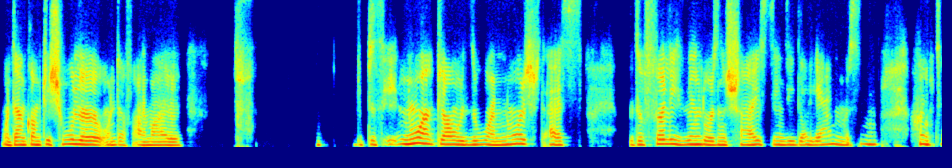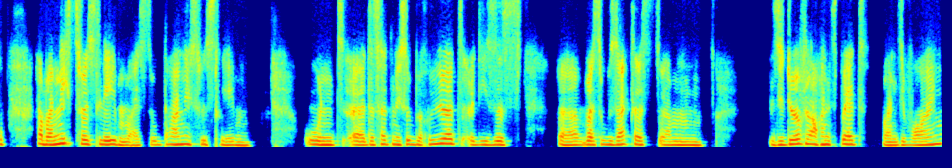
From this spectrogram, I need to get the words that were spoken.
Und dann kommt die Schule und auf einmal gibt es nur Klausuren, nur Stress so völlig sinnlosen Scheiß, den sie da lernen müssen. Und, aber nichts fürs Leben, weißt du, gar nichts fürs Leben. Und äh, das hat mich so berührt, äh, dieses, äh, was du gesagt hast, ähm, sie dürfen auch ins Bett, wann sie wollen,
